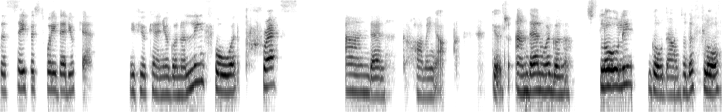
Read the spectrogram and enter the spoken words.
the safest way that you can. If you can, you're going to lean forward, press, and then coming up. Good. And then we're going to slowly go down to the floor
